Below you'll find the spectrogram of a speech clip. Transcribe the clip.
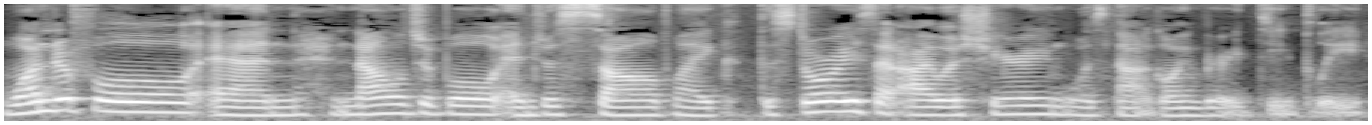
wonderful and knowledgeable and just saw like the stories that I was sharing was not going very deeply.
